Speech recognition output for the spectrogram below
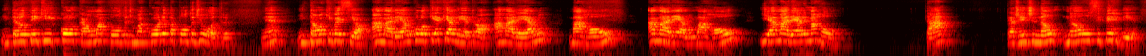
Então, eu tenho que colocar uma ponta de uma cor e outra ponta de outra, né? Então, aqui vai ser, ó, amarelo. Coloquei aqui a letra, ó, amarelo, marrom, amarelo, marrom e amarelo e marrom, tá? Pra gente não, não se perder.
